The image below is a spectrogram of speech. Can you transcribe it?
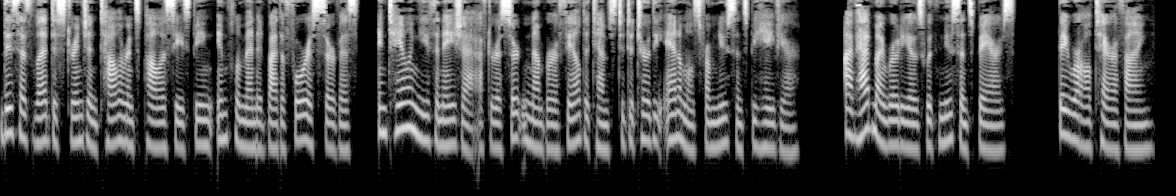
This has led to stringent tolerance policies being implemented by the Forest Service, entailing euthanasia after a certain number of failed attempts to deter the animals from nuisance behavior. I've had my rodeos with nuisance bears. They were all terrifying.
